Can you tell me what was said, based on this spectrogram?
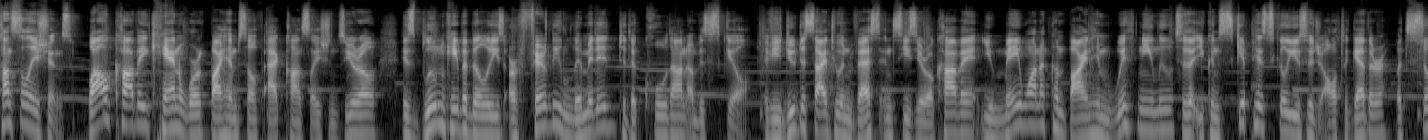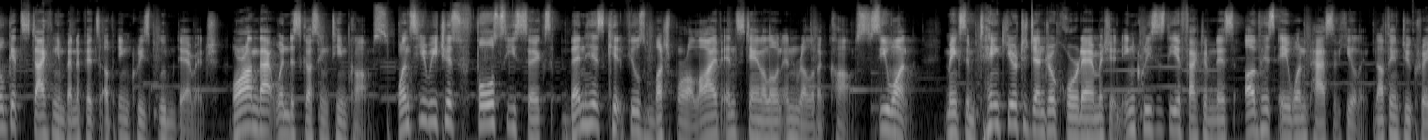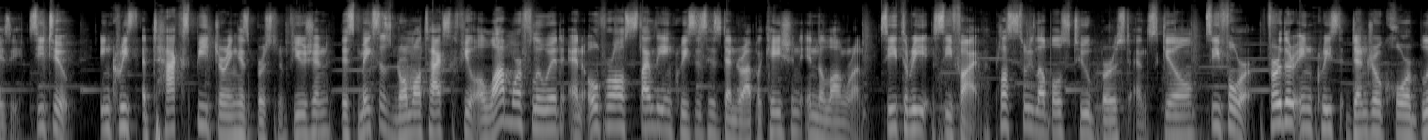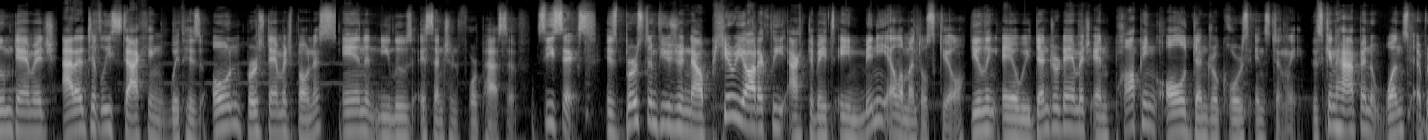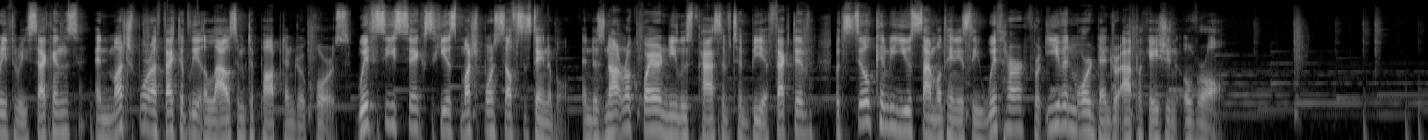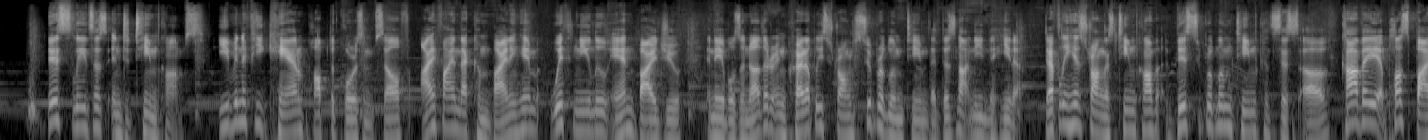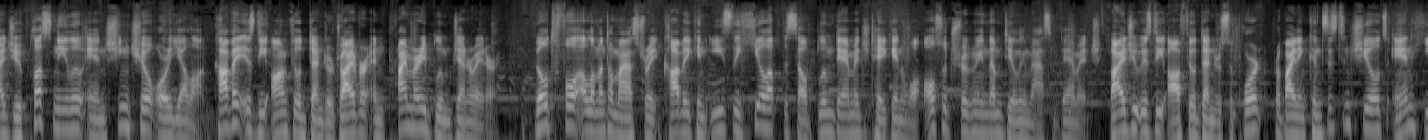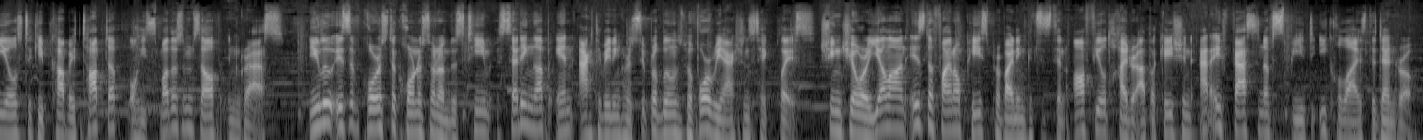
Constellations. While Kaveh can work by himself at Constellation 0, his bloom capabilities are fairly limited to the cooldown of his skill. If you do decide to invest in C0 Kaveh, you may want to combine him with Nilou so that you can skip his skill usage altogether, but still get stacking benefits of increased bloom damage. More on that when discussing team comps. Once he reaches full C6, then his kit feels much more alive and standalone in relevant comps. C1 makes him tankier to Dendro core damage and increases the effectiveness of his A1 passive healing. Nothing too crazy. C2 increased attack speed during his burst infusion. This makes his normal attacks feel a lot more fluid and overall slightly increases his Dendro application in the long run. C3, C5, plus 3 levels to burst and skill. C4, further increased Dendro core bloom damage, additively stacking with his own burst damage bonus and Nilou's Ascension 4 passive. C6, his burst infusion now periodically activates a mini elemental skill, dealing AoE Dendro damage and popping all Dendro cores instantly. This can happen once every 3 seconds and much more effectively allows allows him to pop Dendro cores. With C6, he is much more self-sustainable and does not require Nilou's passive to be effective, but still can be used simultaneously with her for even more Dendro application overall. This leads us into team comps. Even if he can pop the cores himself, I find that combining him with Nilou and Baizhu enables another incredibly strong Super Bloom team that does not need Nahida. Definitely his strongest team comp, this Super Bloom team consists of Kaveh plus Baizhu plus Nilou and Xingqiu or Yelan. Kaveh is the on-field Dendro driver and primary Bloom generator. Built full elemental mastery, Kaveh can easily heal up the self-bloom damage taken while also triggering them dealing massive damage. Baizhu is the off-field Dendro support, providing consistent shields and heals to keep Kaveh topped up while he smothers himself in grass. Nilou is of course the cornerstone of this team, setting up and activating her super blooms before reactions take place. Xingqiu or Yelan is the final piece providing consistent off-field Hydro application at a fast enough speed to equalize the Dendro.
